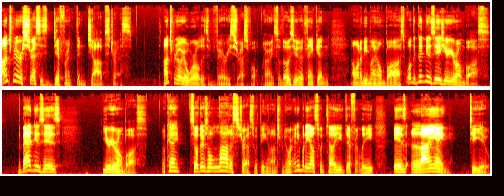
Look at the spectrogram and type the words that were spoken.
entrepreneur stress is different than job stress. Entrepreneurial world is very stressful. All right. So those of you that are thinking, I want to be my own boss. Well, the good news is you're your own boss. The bad news is you're your own boss. Okay? So there's a lot of stress with being an entrepreneur. Anybody else would tell you differently is lying to you.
